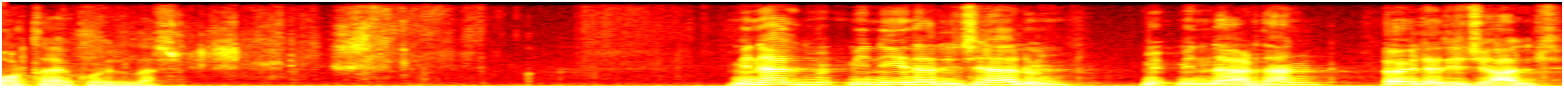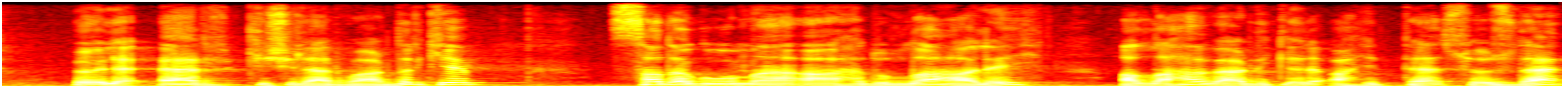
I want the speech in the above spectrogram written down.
ortaya koydular. Minel müminine ricalun müminlerden öyle rical, öyle er kişiler vardır ki sadagu ma ahedullah aleyh Allah'a verdikleri ahitte, sözde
